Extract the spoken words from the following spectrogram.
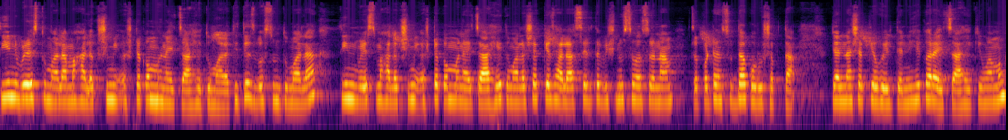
तीन वेळेस तुम्हाला महालक्ष्मी अष्टकम म्हणायचं आहे तुम्हाला. तिथेच बसून तुम्हाला तीन वेळेस महालक्ष्मी अष्टकम म्हणायचं आहे. तुम्हाला शक्य झालं असेल तर विष्णू सहस्रनामचं पठणसुद्धा करू शकता. ज्यांना शक्य होईल त्यांनी हे करायचं आहे. किंवा मग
